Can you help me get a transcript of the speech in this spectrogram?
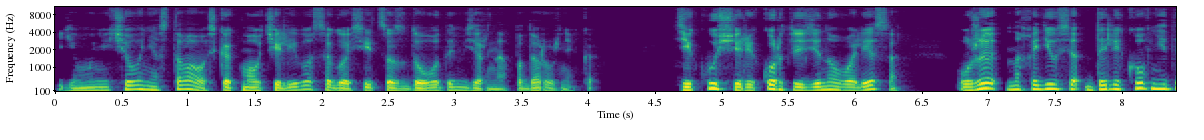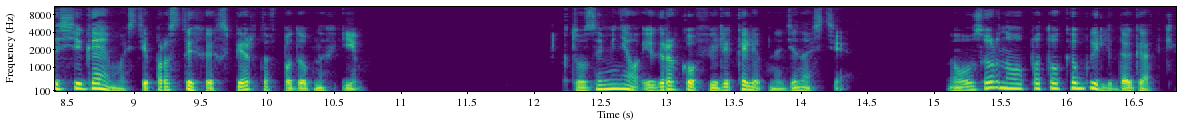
Ему ничего не оставалось, как молчаливо согласиться с доводами зерна подорожника. Текущий рекорд ледяного леса уже находился далеко в недосягаемости простых экспертов, подобных им. Кто заменял игроков великолепной династии? У узорного потока были догадки.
